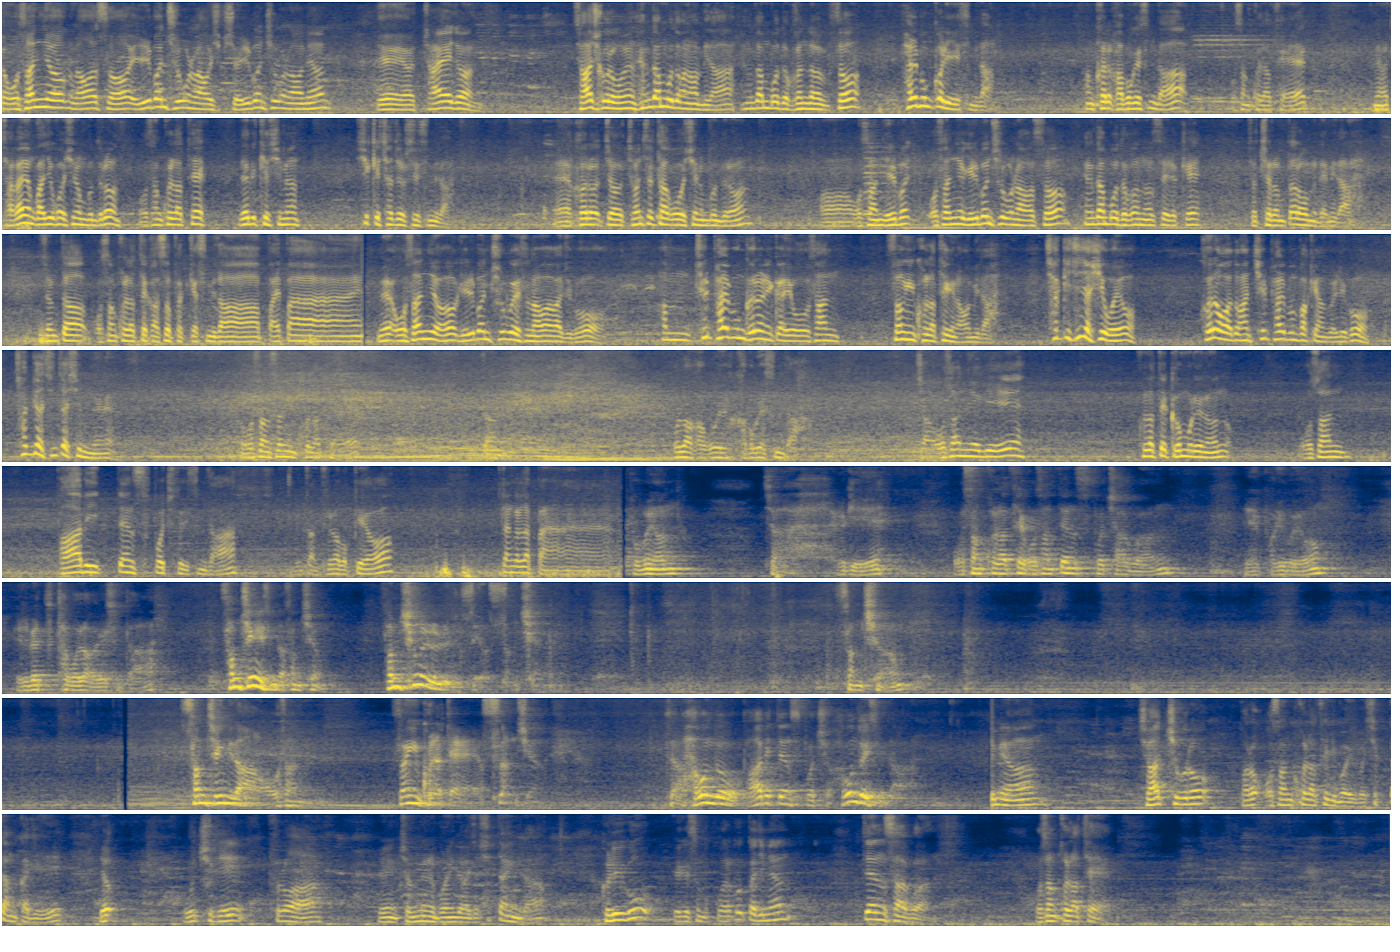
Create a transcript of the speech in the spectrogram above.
오산역 나와서 1번 출구로 나오십시오. 1번 출구 나오면 예, 좌회전 좌측으로 오면 횡단보도가 나옵니다. 횡단보도 건너서 8분 거리에 있습니다. 한 컬을 가보겠습니다. 오산콜라텍. 네, 자가용 가지고 오시는 분들은 오산콜라텍 내비켜시면 쉽게 찾을 수 있습니다. 예, 걸어 저 전철 타고 오시는 분들은 어, 오산 1번 오산역 1번 출구 나와서 횡단보도 건너서 이렇게 저처럼 따라오면 됩니다. 좀 이따 오산 콜라텍 가서 뵙겠습니다. 빠이빠이. 네, 오산역 1번 출구에서 나와가지고 한 7, 8분 걸으니까 이 오산 성인 콜라텍이 나옵니다. 찾기 진짜 쉬워요. 걸어와도 한 7, 8분밖에 안 걸리고 찾기가 진짜 쉽네. 오산 성인 콜라텍. 일단 올라가고 가보겠습니다. 자, 오산역이 콜라텍 건물에는 오산 바비 댄스 스포츠도 있습니다. 일단 들어가 볼게요. 짱글라빵. 보면 자 여기 오산 콜라텍 오산 댄스 스포츠 학원 예 보이고요. 엘리베이터 타고 올라가겠습니다. 3층에 있습니다. 3층. 3층을 눌러주세요. 3층. 3층. 3층입니다. 오산 성인 콜라텍 3층. 자 학원도 바비 댄스 스포츠 학원도 있습니다. 그러면 좌측으로 바로 오산 콜라텍이 보이고 식당까지 여, 우측이 플로아 여기 정면을 보이는 데가 이제 식당입니다. 그리고 여기서 먹고 끝까지면 댄스 학원 오산 콜라텍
